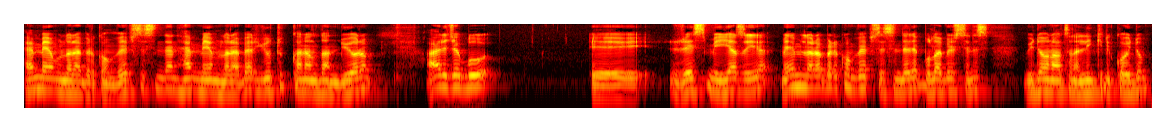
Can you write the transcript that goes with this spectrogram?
Hem Memurlar Haber.com web sitesinden hem Memurlar Haber YouTube kanalından diyorum. Ayrıca bu e, resmi yazıyı Memurlar Haber.com web sitesinde de bulabilirsiniz. Videonun altına linkini koydum.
